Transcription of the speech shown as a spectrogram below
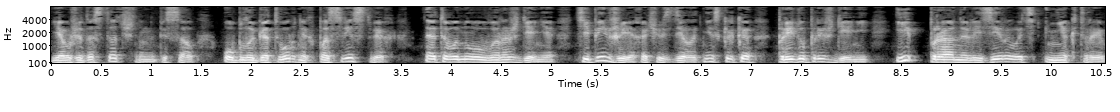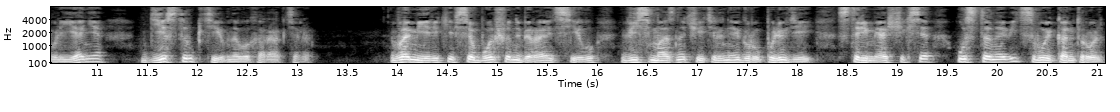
Я уже достаточно написал о благотворных последствиях этого нового рождения. Теперь же я хочу сделать несколько предупреждений и проанализировать некоторые влияния деструктивного характера. В Америке все больше набирает силу весьма значительная группа людей, стремящихся установить свой контроль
